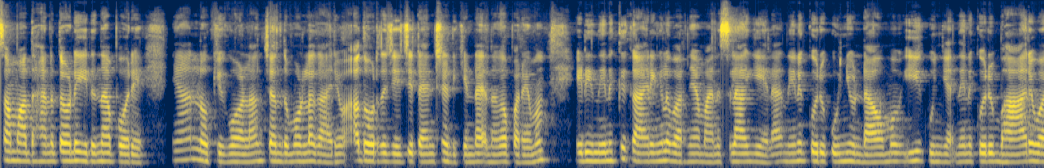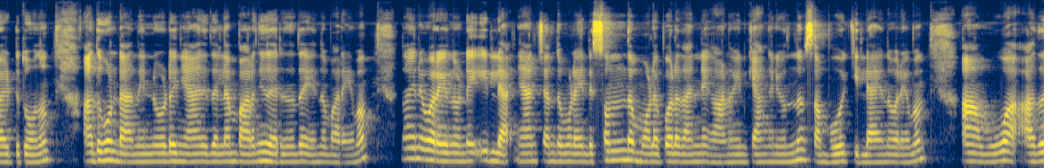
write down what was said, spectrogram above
സമാധാനത്തോടെ ഇരുന്നാൽ പോരെ. ഞാൻ നോക്കിക്കോളാം ചന്തുമുള്ള കാര്യം. അതോർത്ത് ചേച്ചി ടെൻഷൻ അടിക്കണ്ട എന്നൊക്കെ പറയുമ്പം എടി നിനക്ക് കാര്യങ്ങൾ പറഞ്ഞാൽ മനസ്സിലാകിയല്ല നിനക്കൊരു കുഞ്ഞുണ്ടാവുമ്പോൾ ഈ കുഞ്ഞ് നിനക്കൊരു ഭാരമായിട്ട് തോന്നും. അതുകൊണ്ടാണ് നിന്നോട് ഞാൻ ഇതെല്ലാം പറഞ്ഞു തരുന്നത് എന്ന് പറയുമ്പം അതിന് പറയുന്നുണ്ട് ഇല്ല ഞാൻ ചന്തുമുള എന്റെ സ്വന്തം മോളെ പോലെ തന്നെ കാണും. എനിക്ക് അങ്ങനെയൊന്നും സംഭവിക്കില്ല എന്ന് പറയുമ്പം ആ മൂവ അത്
